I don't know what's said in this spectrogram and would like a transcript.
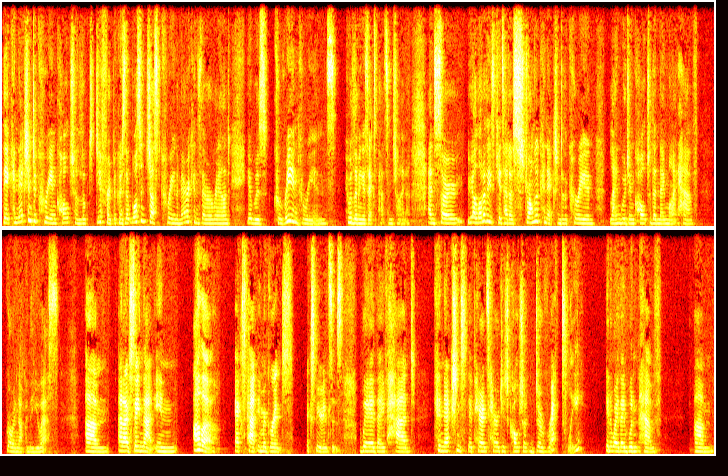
their connection to Korean culture looked different because it wasn't just Korean Americans they were around, it was Korean Koreans who were living as expats in China. And so a lot of these kids had a stronger connection to the Korean language and culture than they might have growing up in the US. Um, and I've seen that in other expat immigrant experiences where they've had connection to their parents' heritage culture directly in a way they wouldn't have um,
